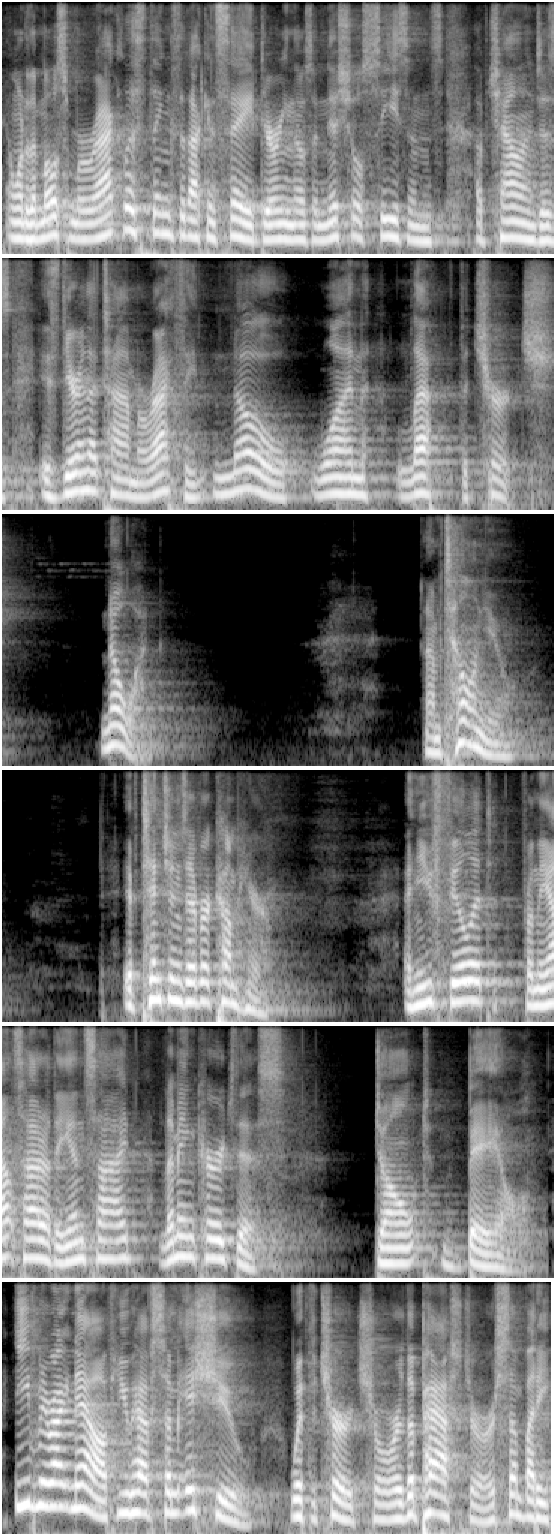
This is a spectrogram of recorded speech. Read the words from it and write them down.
And one of the most miraculous things that I can say during those initial seasons of challenges is during that time, miraculously, no one left the church. No one. And I'm telling you, if tensions ever come here, and you feel it from the outside or the inside, let me encourage this don't bail. Even right now, if you have some issue with the church or the pastor or somebody,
